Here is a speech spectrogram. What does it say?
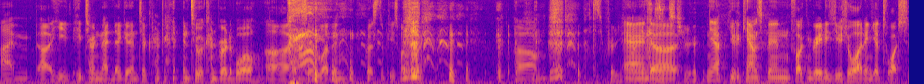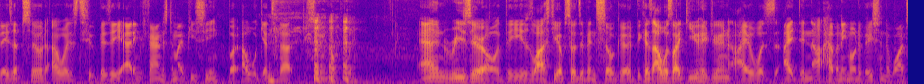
I'm uh, he he turned that nigga into into a convertible. Uh, episode eleven. Rest in peace, my boy. Um, That's pretty funny and uh, true. yeah, Uticam's been fucking great as usual. I didn't get to watch today's episode. I was too busy adding fans to my PC, but I will get to that soon, hopefully. And ReZero, these last few episodes have been so good because I was like you, Hadrian. I was I did not have any motivation to watch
